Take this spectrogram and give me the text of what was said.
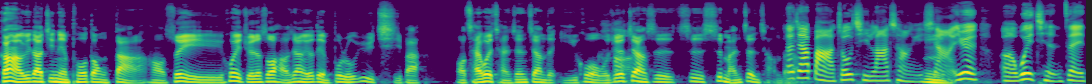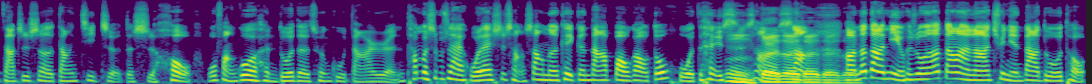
刚好遇到今年波动大了哈，所以会觉得说好像有点不如预期吧。哦，才会产生这样的疑惑。我觉得这样是是是蛮正常的。大家把周期拉长一下，因为呃，我以前在杂志社当记者的时候，我访过很多的存股达人，他们是不是还活在市场上呢？可以跟大家报告，都活在市场上。对对对对。好，那当然你也会说，那当然啦，去年大多头，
